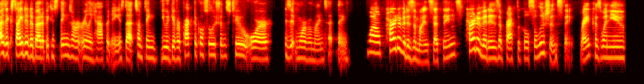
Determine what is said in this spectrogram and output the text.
as excited about it because things aren't really happening. Is that something you would give her practical solutions to, or is it more of a mindset thing? Well, part of it is a mindset thing. Part of it is a practical solutions thing, right? Because when you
